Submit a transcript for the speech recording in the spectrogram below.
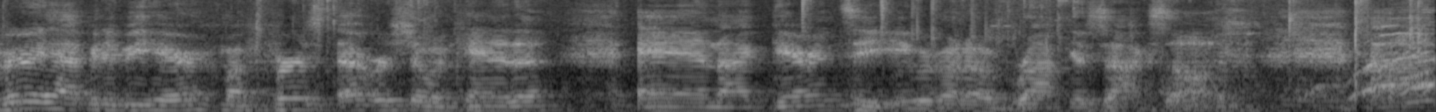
very happy to be here. My first ever show in Canada, and I guarantee we're gonna rock your socks off. Uh,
